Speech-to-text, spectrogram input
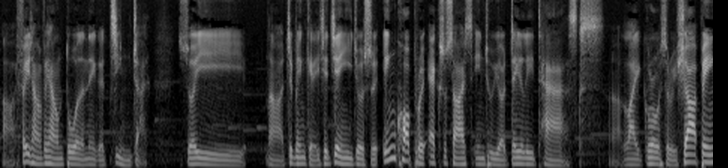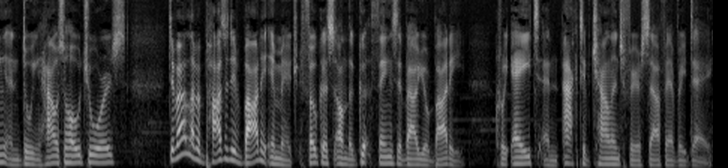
啊非常非常多的那个进展。所以啊这边给了一些建议，就是 incorporate exercise into your daily tasks 啊，like grocery shopping and doing household chores. Develop a positive body image. Focus on the good things about your body. Create an active challenge for yourself every day.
